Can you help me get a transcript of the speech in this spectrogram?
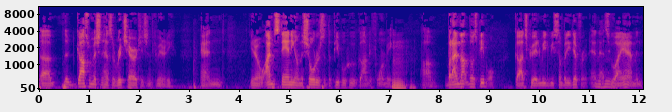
uh, the gospel mission has a rich heritage in the community, and you know, I'm standing on the shoulders of the people who have gone before me, um, but I'm not those people. God's created me to be somebody different, and that's who I am, and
